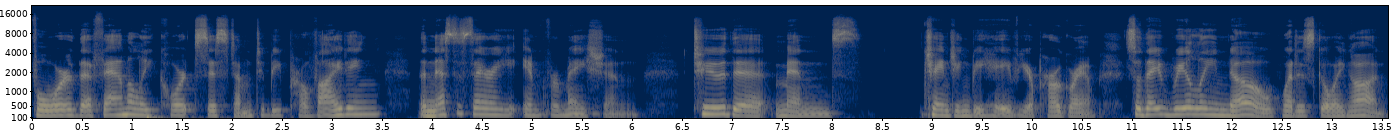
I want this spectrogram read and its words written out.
for the family court system to be providing the necessary information to the men's changing behavior program so they really know what is going on.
